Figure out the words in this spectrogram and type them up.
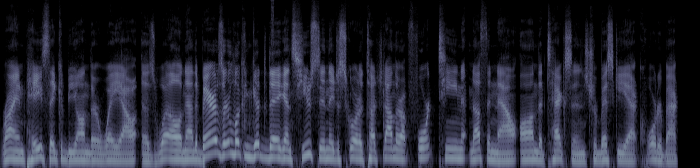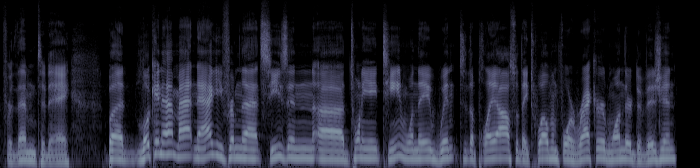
Ryan Pace, they could be on their way out as well. Now, the Bears are looking good today against Houston. They just scored a touchdown. They're up 14 nothing now on the Texans. Trubisky at quarterback for them today. But looking at Matt Nagy from that season, uh, 2018, when they went to the playoffs with a 12 and 4 record, won their division.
